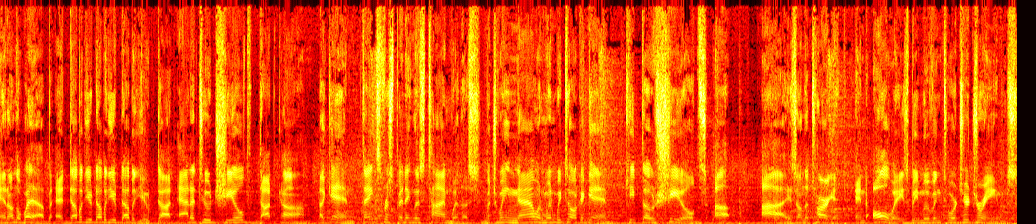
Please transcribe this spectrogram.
and on the web at www.attitudeshield.com. Again, thanks for spending this time with us. Between now and when we talk again, keep those shields up, eyes on the target, and always be moving towards your dreams.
